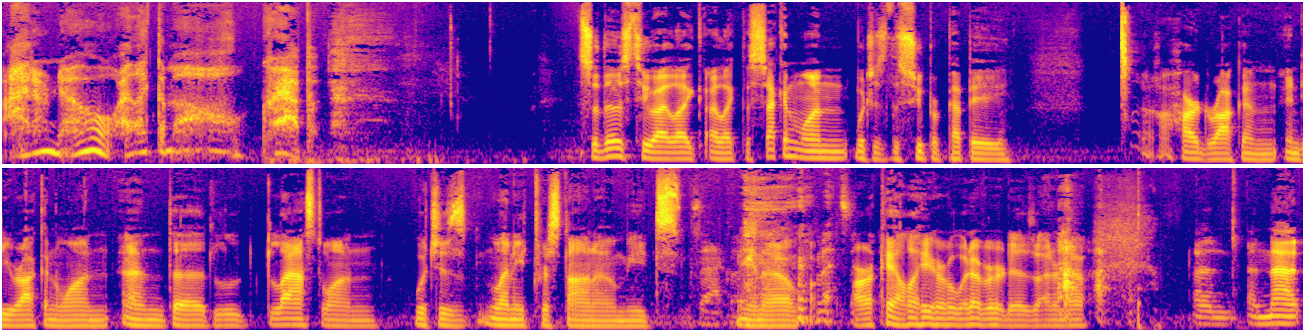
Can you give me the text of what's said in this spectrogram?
I don't know. I like them all. Crap. So those two, I like. I like the second one, which is the super peppy, uh, hard rockin', indie rockin' one, and the l- last one, which is Lennie Tristano meets, Exactly. you know, R. Kelly or whatever it is. I don't know. And and that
